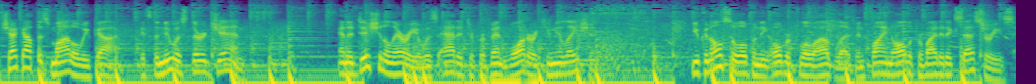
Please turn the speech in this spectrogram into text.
Check out this model we've got, it's the newest third gen. An additional area was added to prevent water accumulation. You can also open the overflow outlet and find all the provided accessories.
